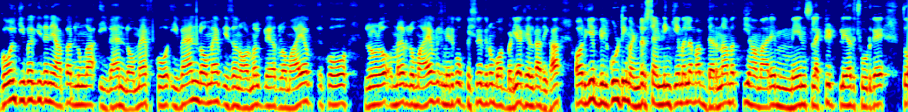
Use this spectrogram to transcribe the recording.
गोल कीपर की दिन यहाँ पर लूँगा इवैन लोमेफ को। Ivan Lomaev is a normal player Lomaev को मतलब लोमायव मेरे को पिछले दिनों बहुत बढ़िया खेलता दिखा और ये बिल्कुल टीम अंडरस्टैंडिंग की है। मतलब आप डरना मत कि हमारे मेन सेलेक्टेड प्लेयर छूट गए तो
